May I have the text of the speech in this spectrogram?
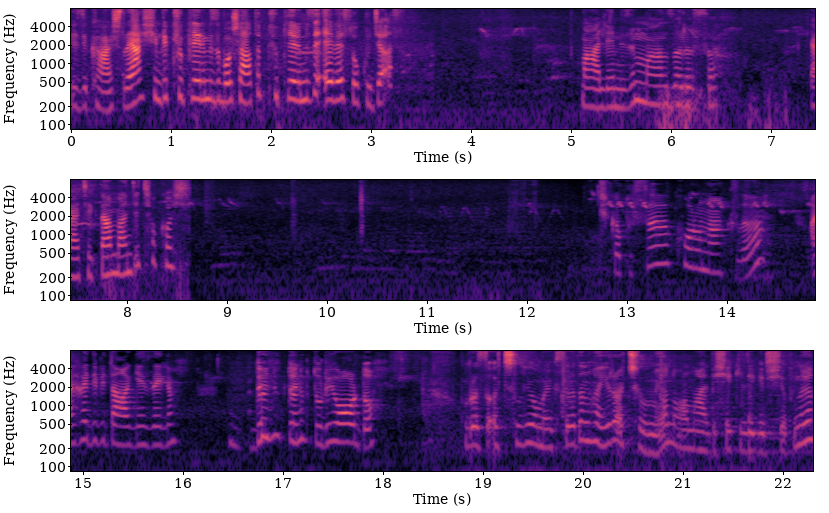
Bizi karşılayan. Şimdi küplerimizi boşaltıp küplerimizi eve sokacağız. Mahallemizin manzarası. Gerçekten bence çok hoş. Kapısı korunaklı. Ay hadi bir daha gezelim. Dönüp dönüp duruyordu. Burası açılıyor mu ekstradan? Hayır açılmıyor. Normal bir şekilde giriş yapılıyor.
